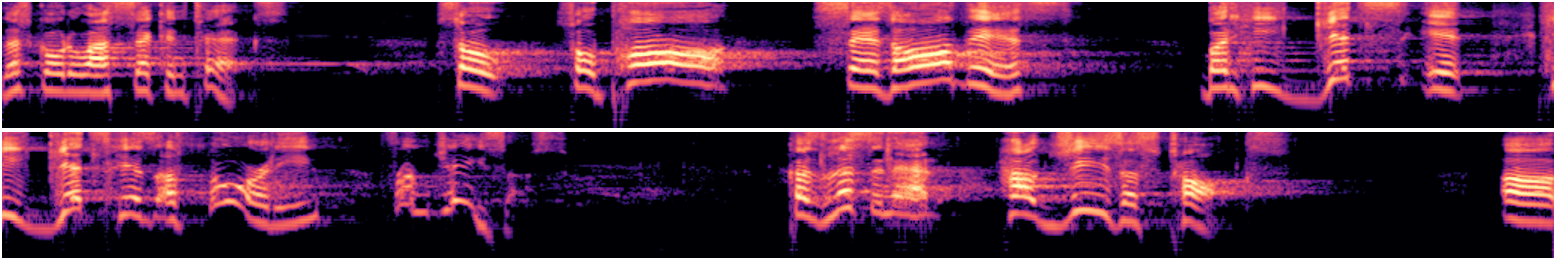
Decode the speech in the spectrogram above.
Let's go to our second text. So, so Paul says all this, but he gets it, he gets his authority from Jesus. Because listen at how Jesus talks. Uh,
